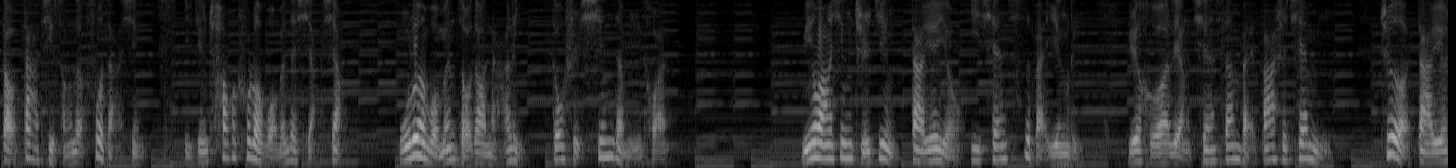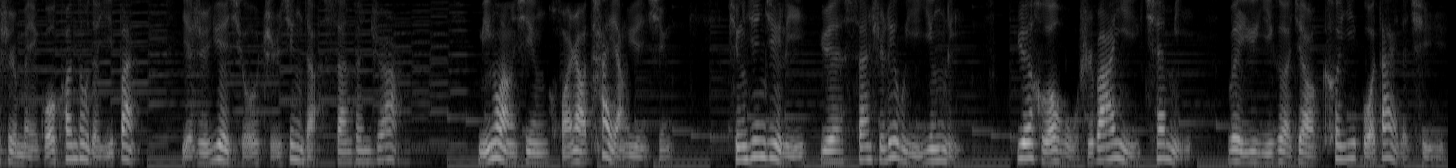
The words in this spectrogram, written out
到大气层的复杂性，已经超出了我们的想象。无论我们走到哪里。”都是新的谜团。冥王星直径大约有一千四百英里，约合两千三百八十千米，这大约是美国宽度的一半，也是月球直径的三分之二。冥王星环绕太阳运行，平均距离约三十六亿英里，约合五十八亿千米，位于一个叫柯伊伯带的区域。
